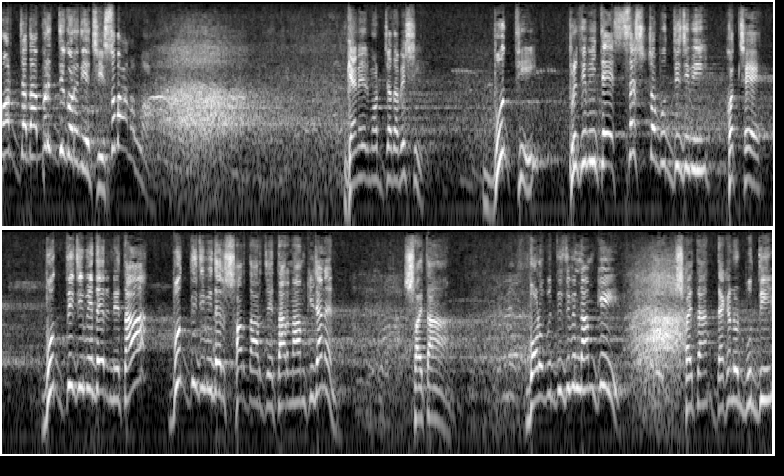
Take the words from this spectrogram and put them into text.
মর্যাদা বৃদ্ধি করে দিয়েছি। জ্ঞানের মর্যাদা বেশি। বুদ্ধি পৃথিবীতে শ্রেষ্ঠ বুদ্ধিজীবী হচ্ছে বুদ্ধিজীবীদের নেতা বুদ্ধিজীবীদের সর্দার যে তার নাম কি জানেন? শয়তান। বড় বুদ্ধিজীবীর নাম কি? শয়তান। দেখেন ওর বুদ্ধি।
